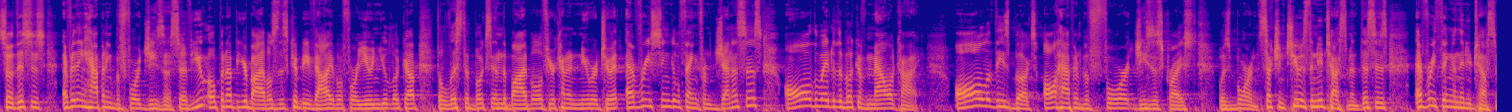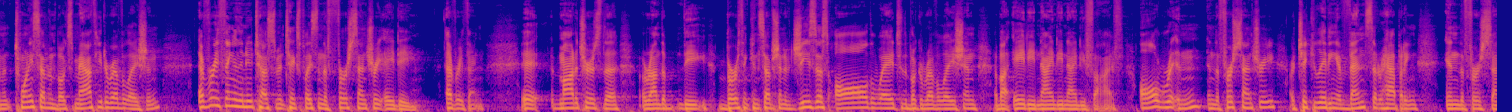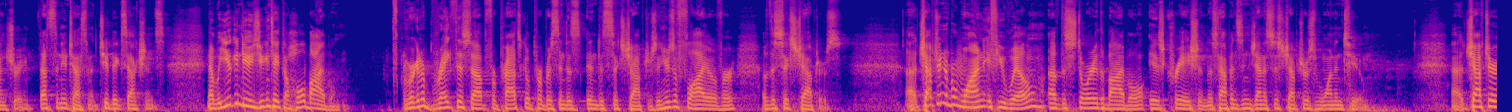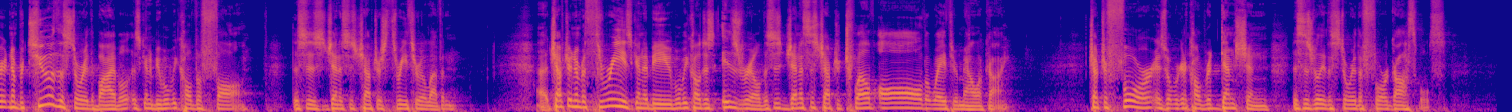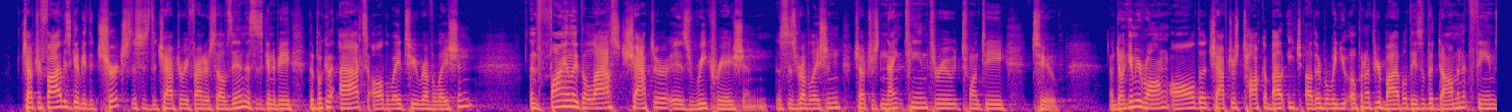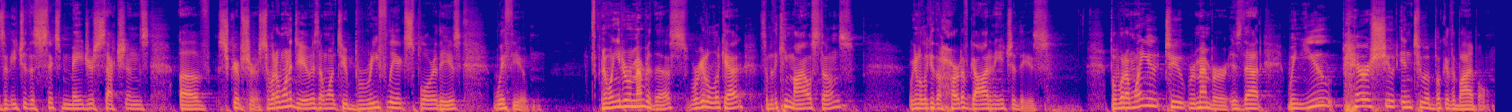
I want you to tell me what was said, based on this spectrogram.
So this is everything happening before Jesus. So if you open up your Bibles, this could be valuable for you, and you look up the list of books in the Bible if you're kind of newer to it. Every single thing from Genesis all the way to the book of Malachi. All of these books all happened before Jesus Christ was born. Section two is the New Testament. This is everything in the New Testament, 27 books, Matthew to Revelation. Everything in the New Testament takes place in the first century AD. Everything. It monitors the, around the, the birth and conception of Jesus all the way to the book of Revelation, about 80, 90, 95. All written in the first century, articulating events that are happening in the first century. That's the New Testament, two big sections. Now, what you can do is you can take the whole Bible, we're going to break this up for practical purpose into, into six chapters. And here's a flyover of the six chapters. Uh, chapter number one, if you will, of the story of the Bible is creation. This happens in Genesis chapters one and two. Uh, chapter number two of the story of the Bible is going to be what we call the fall. This is Genesis chapters 3 through 11. Uh, chapter number three is going to be what we call just Israel. This is Genesis chapter 12 all the way through Malachi. Chapter four is what we're going to call redemption. This is really the story of the four gospels. Chapter five is going to be the church. This is the chapter we find ourselves in. This is going to be the book of Acts all the way to Revelation. And finally, the last chapter is recreation. This is Revelation chapters 19 through 22. And don't get me wrong, all the chapters talk about each other, but when you open up your Bible, these are the dominant themes of each of the six major sections of Scripture. So, what I want to do is I want to briefly explore these with you. And I want you to remember this. We're going to look at some of the key milestones. We're going to look at the heart of God in each of these. But what I want you to remember is that when you parachute into a book of the Bible,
